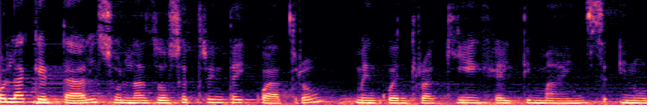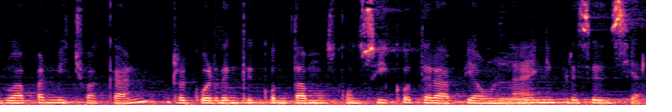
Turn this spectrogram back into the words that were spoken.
Hola, ¿qué tal? Son las 12.34. Me encuentro aquí en Healthy Minds en Uruapan, Michoacán. Recuerden que contamos con psicoterapia online y presencial.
